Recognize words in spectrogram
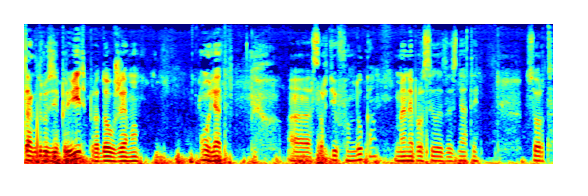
Так, друзі, привіт! Продовжуємо огляд е, сортів фундука. Мене просили зазняти сорт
